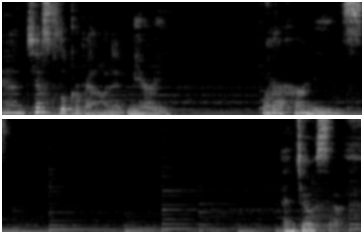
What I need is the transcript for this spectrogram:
And just look around at Mary. What are her needs? And Joseph.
